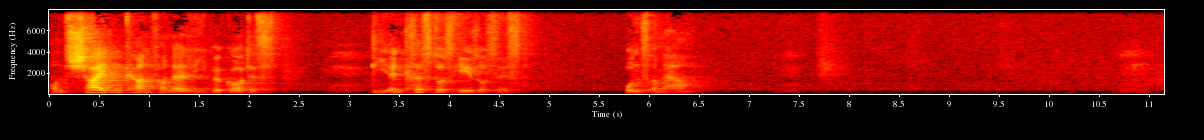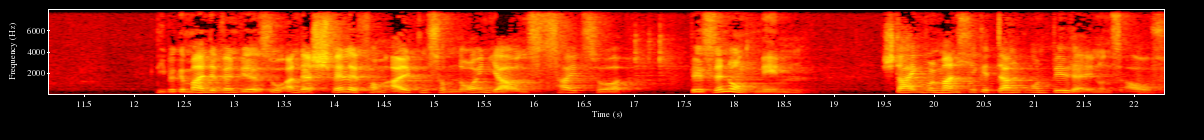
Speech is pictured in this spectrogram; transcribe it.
uns scheiden kann von der Liebe Gottes, die in Christus Jesus ist, unserem Herrn. Liebe Gemeinde, wenn wir so an der Schwelle vom alten zum neuen Jahr uns Zeit zur Besinnung nehmen, steigen wohl manche Gedanken und Bilder in uns auf.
